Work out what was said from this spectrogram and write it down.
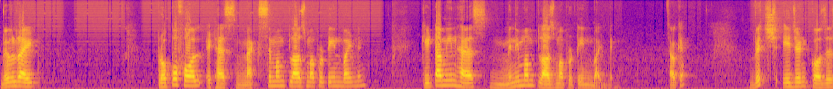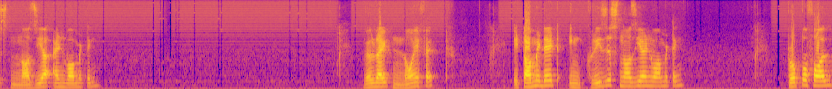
We will write Propofol, it has maximum plasma protein binding. Ketamine has minimum plasma protein binding. Okay. Which agent causes nausea and vomiting? We'll write no effect. Etomidate increases nausea and vomiting. Propofol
